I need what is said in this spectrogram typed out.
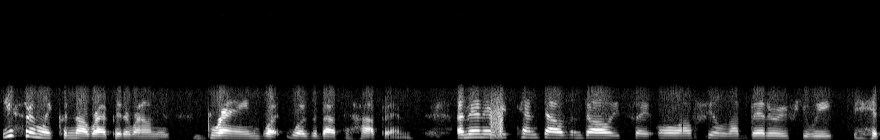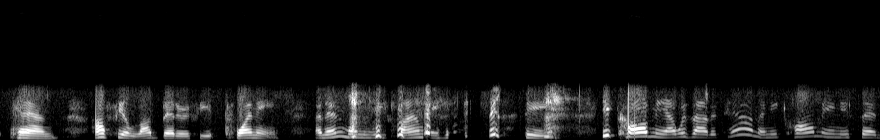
He certainly could not wrap it around his brain what was about to happen. And then every ten thousand dollars, say, "Oh, I'll feel a lot better if you eat hit ten. I'll feel a lot better if you eat twenty. And then when we finally hit sixty, he called me. I was out of town, and he called me and he said,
